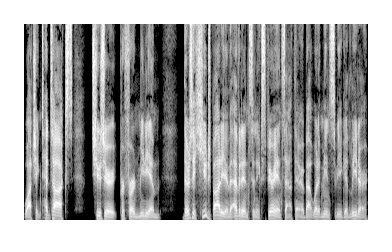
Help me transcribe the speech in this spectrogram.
watching TED Talks, choose your preferred medium. There's a huge body of evidence and experience out there about what it means to be a good leader.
